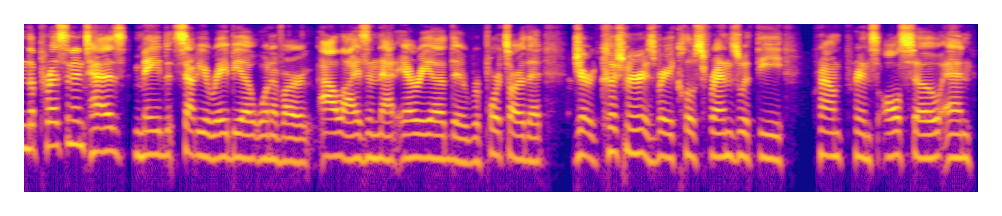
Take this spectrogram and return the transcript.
And the president has made Saudi Arabia one of our allies in that area. The reports are that Jared Kushner is very close friends with the crown prince also and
